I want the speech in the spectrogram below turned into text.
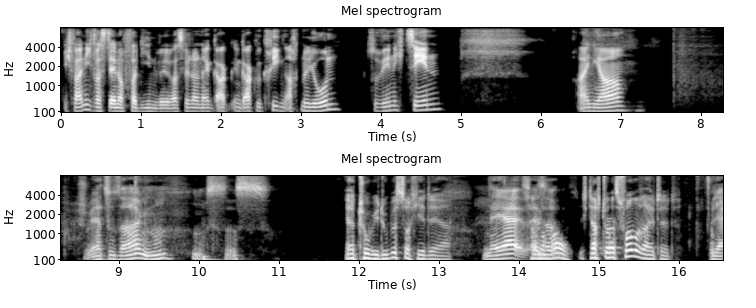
ich weiß nicht, was der noch verdienen will. Was will dann Ngakwe kriegen? 8 Millionen? zu wenig? Zehn? Ein Jahr? Schwer zu sagen, ne? Das ist ja, Tobi, du bist doch hier der. Naja, also, ich dachte, du hast vorbereitet. Ja,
